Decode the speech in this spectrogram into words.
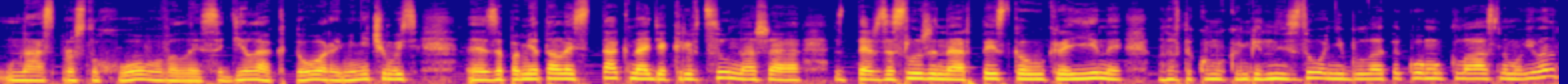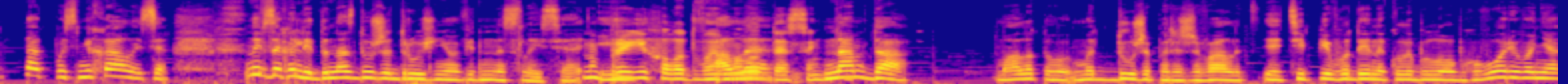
нас прослуховували, сиділи актори. Мені чомусь е, запам'яталась так Надя Крівцу, наша теж заслужена артистка України. Вона в такому комбінезоні була, такому класному. І вона так посміхалася. Ну і взагалі до нас дуже дружньо віднеслися. Ну, і приїхало двоє але молодесеньких. нам да. Мало того, ми дуже переживали Е, ці півгодини, коли було обговорювання.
